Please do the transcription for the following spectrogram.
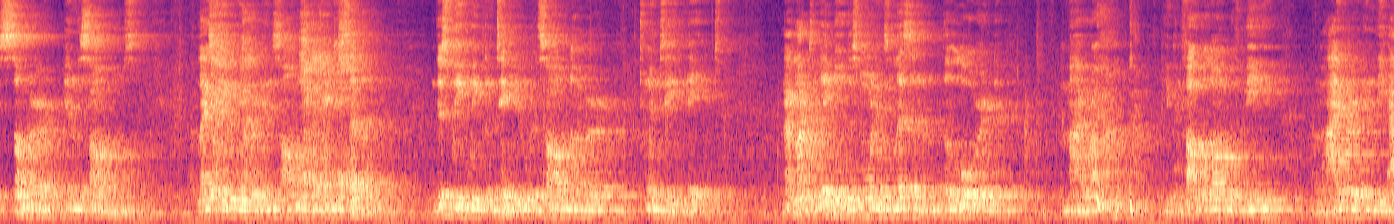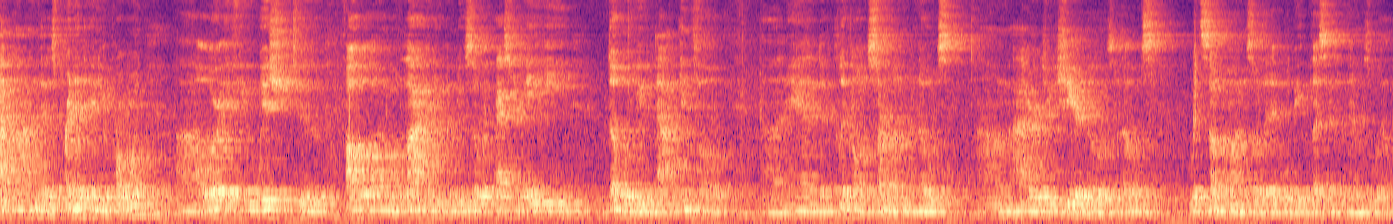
summer in the Psalms. Last week we were in Psalm 27. This week we continue with Psalm number 28. And I'd like to label this morning's lesson, The Lord so that it will be a blessing to them as well.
